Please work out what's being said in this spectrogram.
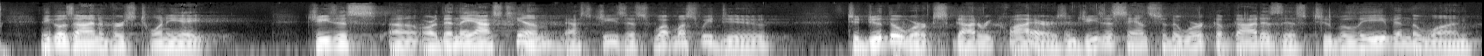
And he goes on in verse 28. Jesus, uh, or then they asked him, asked Jesus, what must we do to do the works God requires? And Jesus answered, the work of God is this, to believe in the one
